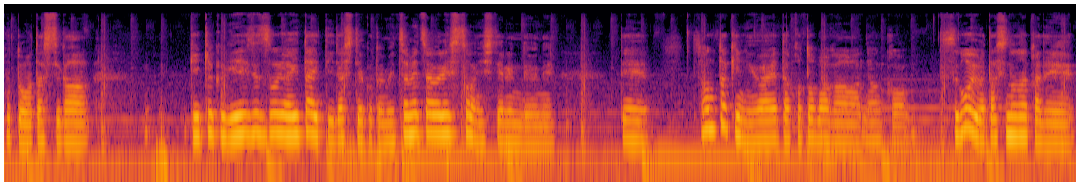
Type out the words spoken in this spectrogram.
こと私が結局芸術をやりたいって言い出してることはめちゃめちゃ嬉しそうにしてるんだよね。でその時に言われた言葉がなんかすごい私の中で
